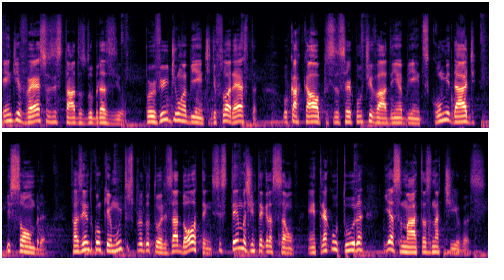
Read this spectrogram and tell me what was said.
em diversos estados do Brasil. Por vir de um ambiente de floresta, o cacau precisa ser cultivado em ambientes com umidade e sombra, fazendo com que muitos produtores adotem sistemas de integração entre a cultura e as matas nativas.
